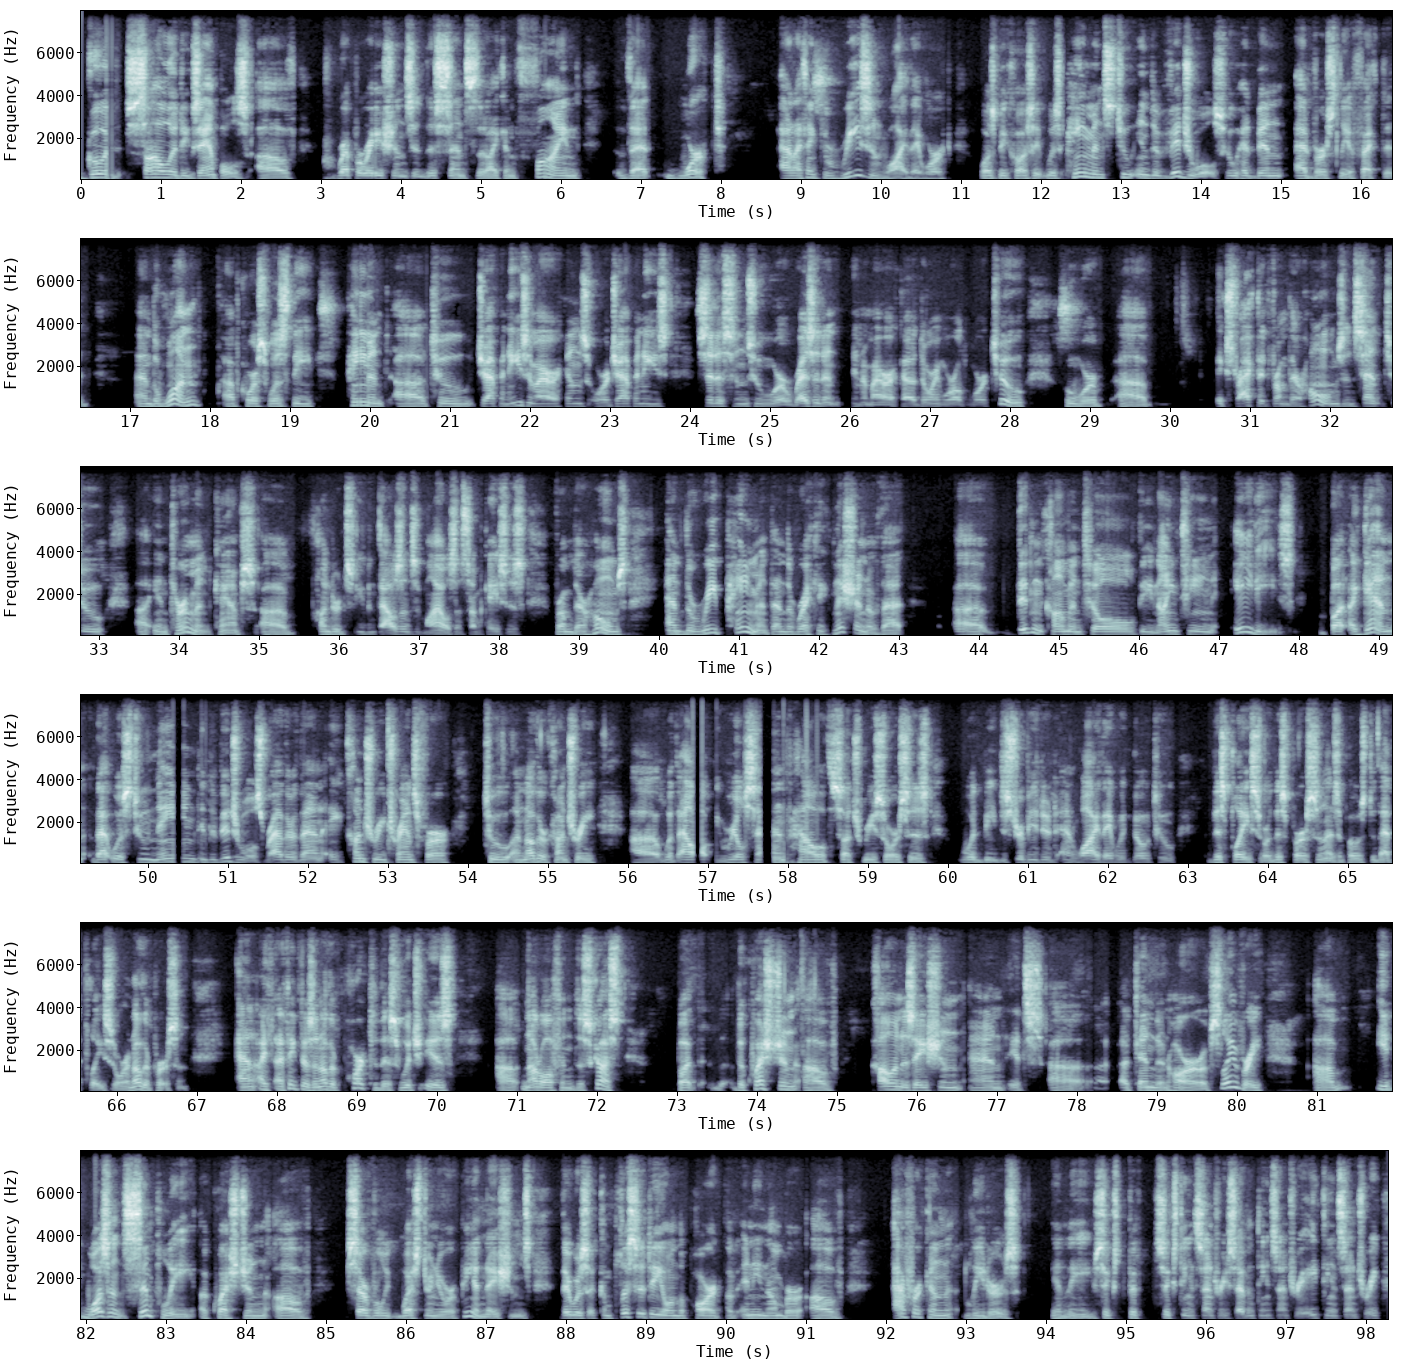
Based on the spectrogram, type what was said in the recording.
good, solid examples of reparations in this sense that I can find that worked. And I think the reason why they worked was because it was payments to individuals who had been adversely affected. And the one, of course, was the payment uh, to Japanese Americans or Japanese citizens who were resident in America during World War II who were uh, extracted from their homes and sent to uh, internment camps, uh, hundreds, even thousands of miles in some cases from their homes. And the repayment and the recognition of that uh, didn't come until the 1980s. But again, that was to named individuals rather than a country transfer to another country uh, without a real sense of how such resources would be distributed and why they would go to this place or this person as opposed to that place or another person. And I, I think there's another part to this which is uh, not often discussed, but the question of colonization and its uh, attendant horror of slavery um, it wasn't simply a question of several Western European nations. There was a complicity on the part of any number of African leaders in the 16th century, 17th century, 18th century,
